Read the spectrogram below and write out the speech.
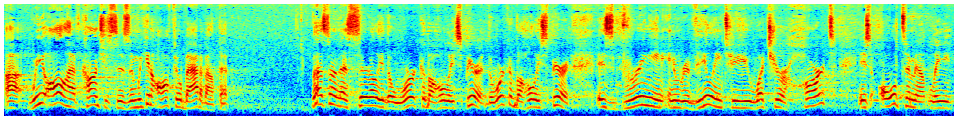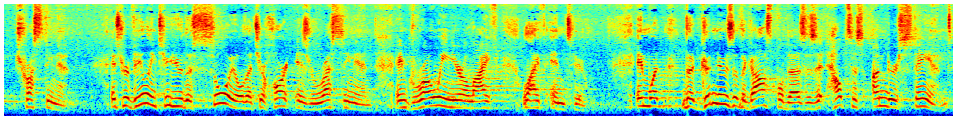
uh, we all have consciences and we can all feel bad about that that's not necessarily the work of the Holy Spirit. The work of the Holy Spirit is bringing and revealing to you what your heart is ultimately trusting in. It's revealing to you the soil that your heart is resting in and growing your life, life into. And what the good news of the gospel does is it helps us understand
